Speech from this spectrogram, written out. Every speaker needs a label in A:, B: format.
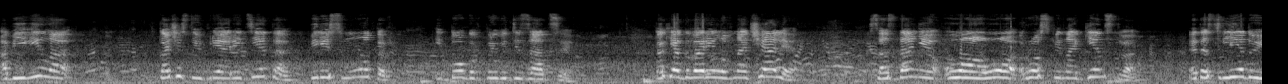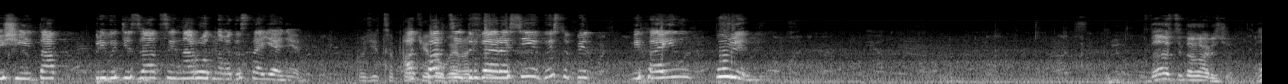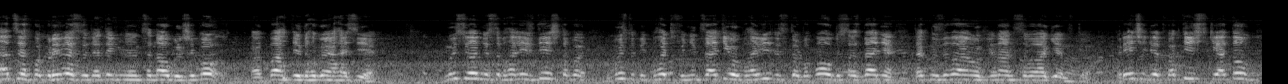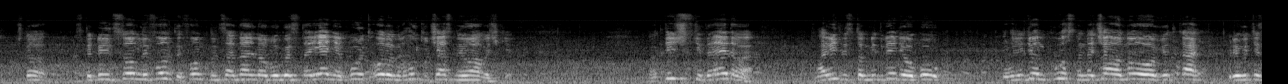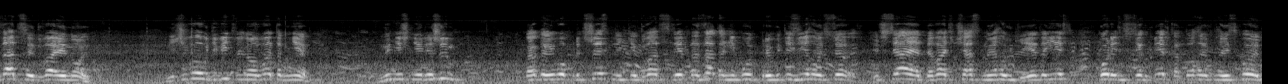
A: объявила в качестве приоритета пересмотр итогов приватизации. Как я говорила в начале, создание ОАО «Росфинагентство» – это следующий этап приватизации народного достояния.
B: Позиция
A: От
B: партии
A: партии
B: «Другая
A: «Другая
B: Россия».
A: Россия» выступит Михаил Пулин.
C: Здравствуйте, товарищи! Рад всех поприветствовать от имени национал-большевиков от партии «Другая Россия». Мы сегодня собрались здесь, чтобы выступить против инициативы правительства по поводу создания так называемого финансового агентства. Речь идет фактически о том, что стабилизационный фонд и фонд национального благосостояния будут отданы в руки частной лавочки. Фактически до этого правительством Медведева был проведен курс на начало нового витка приватизации 2.0. Ничего удивительного в этом нет. Нынешний режим, как и его предшественники 20 лет назад, они будут приватизировать все и вся и отдавать в частные руки. И это есть корень всех бед, которые происходят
